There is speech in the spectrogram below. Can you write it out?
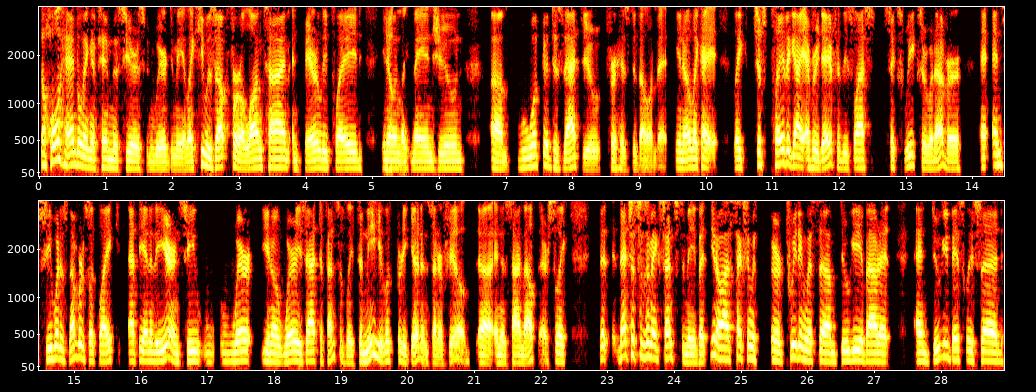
the whole handling of him this year has been weird to me. Like he was up for a long time and barely played, you know, in like May and June. Um, what good does that do for his development? You know, like I like just play the guy every day for these last six weeks or whatever, and, and, see what his numbers look like at the end of the year and see where you know where he's at defensively. To me, he looked pretty good in center field uh, in his time out there. So like that that just doesn't make sense to me. But you know, I was texting with or tweeting with um, Doogie about it, and Doogie basically said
